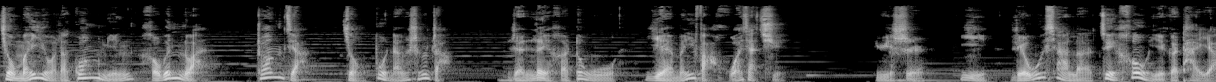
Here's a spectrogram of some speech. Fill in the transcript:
就没有了光明和温暖，庄稼就不能生长，人类和动物也没法活下去。于是，羿留下了最后一个太阳。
